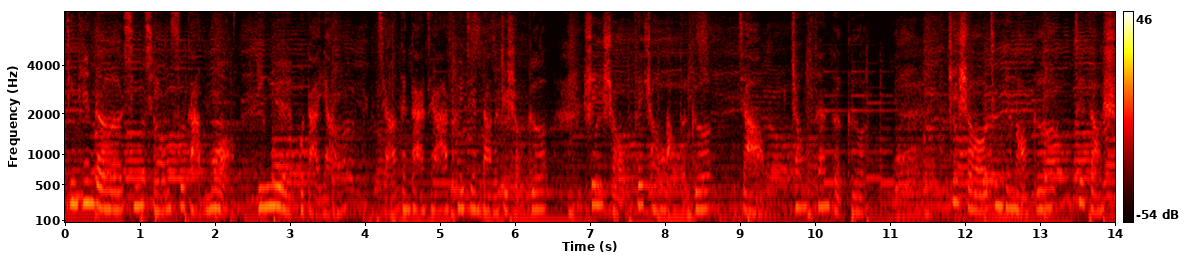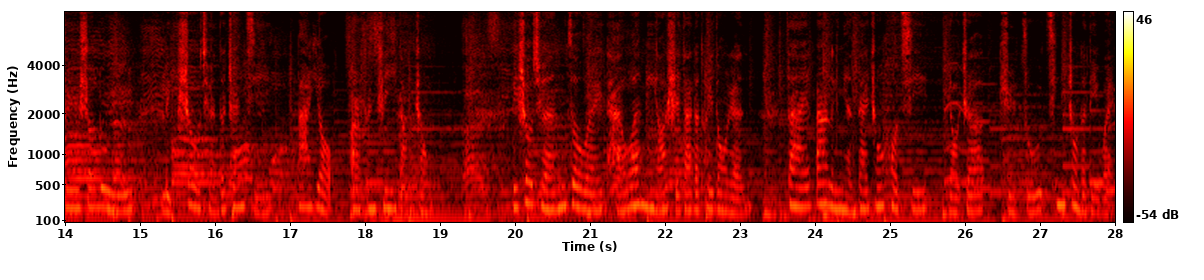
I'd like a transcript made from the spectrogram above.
今天的心情苏打沫，音乐不打烊。想要跟大家推荐到的这首歌，是一首非常老的歌，叫《张三的歌》。这首经典老歌最早是收录于李寿全的专辑《八又二分之一》当中。李寿全作为台湾民谣时代的推动人，在八零年代中后期有着举足轻重的地位。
